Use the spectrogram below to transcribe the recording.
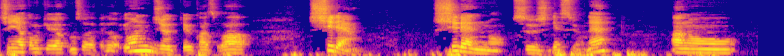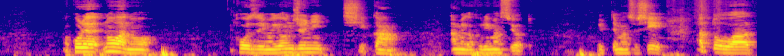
新約も旧約もそうだけど、40っていう数は試練。試練の数字ですよね。あのー、これ、ノアの洪水も40日間雨が降りますよと言ってますし、あとは、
